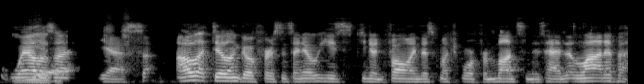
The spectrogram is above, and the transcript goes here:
Well, as Yeah. I yes, I'll let Dylan go first since I know he's you know been following this much more for months and has had a lot of uh,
